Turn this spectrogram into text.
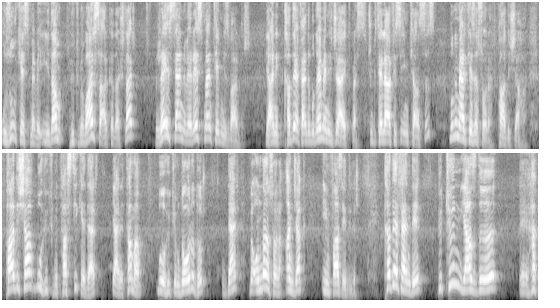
uzuv kesme ve idam hükmü varsa arkadaşlar resen ve resmen temiz vardır. Yani kadı efendi bunu hemen icra etmez. Çünkü telafisi imkansız. Bunu merkeze sorar padişaha. Padişah bu hükmü tasdik eder. Yani tamam bu hüküm doğrudur der ve ondan sonra ancak infaz edilir. Kadı efendi bütün yazdığı e, ha,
